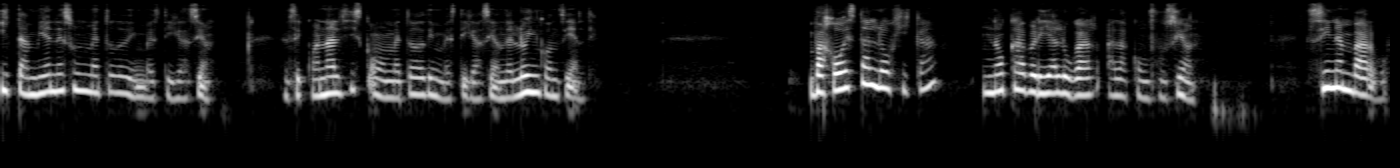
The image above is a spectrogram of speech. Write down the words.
y también es un método de investigación. El psicoanálisis como método de investigación de lo inconsciente. Bajo esta lógica no cabría lugar a la confusión. Sin embargo,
